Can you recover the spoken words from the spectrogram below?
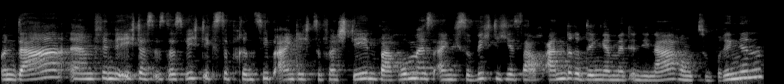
Und da ähm, finde ich, das ist das wichtigste Prinzip eigentlich zu verstehen, warum es eigentlich so wichtig ist, auch andere Dinge mit in die Nahrung zu bringen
